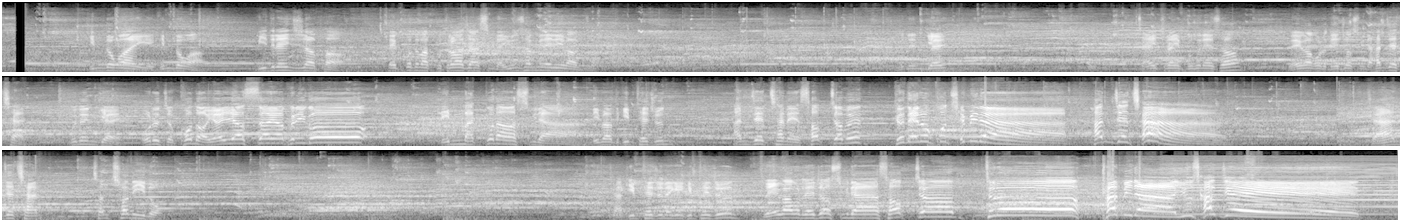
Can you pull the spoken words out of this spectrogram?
김동화에게 김동화. 미드레인지 점퍼. 백보드 맞고 들어가지 않습니다. 윤성민의 리바운드. 문은결. 자이트라인 부근에서 외곽으로 내주었습니다. 한재찬. 문은결. 오른쪽 코너 열렸어요. 그리고 립 맞고 나왔습니다. 리바운드 김태준. 한재찬의 석점은 그대로 꽂힙니다. 한재찬 자 한재찬 천천히 이동. 자 김태준에게 김태준 외곽으로 내줬습니다. 석점 들어갑니다. 유상진!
